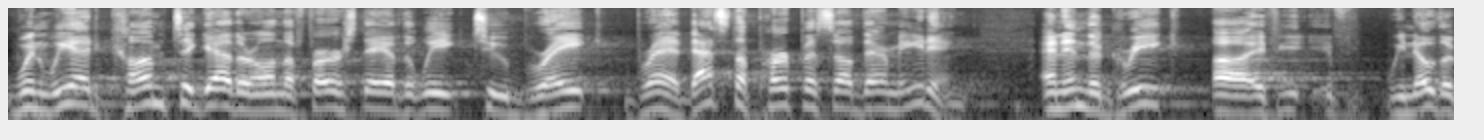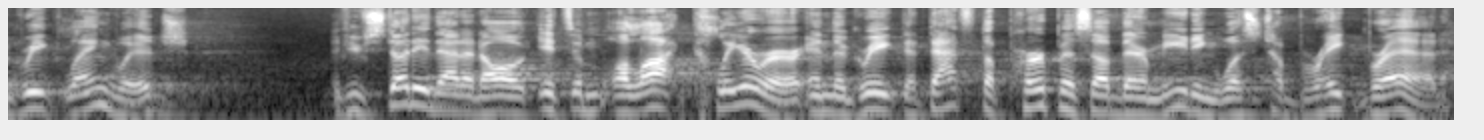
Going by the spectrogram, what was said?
when we had come together on the first day of the week to break bread. That's the purpose of their meeting. And in the Greek, uh, if, you, if we know the Greek language, if you've studied that at all, it's a lot clearer in the Greek that that's the purpose of their meeting was to break bread.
